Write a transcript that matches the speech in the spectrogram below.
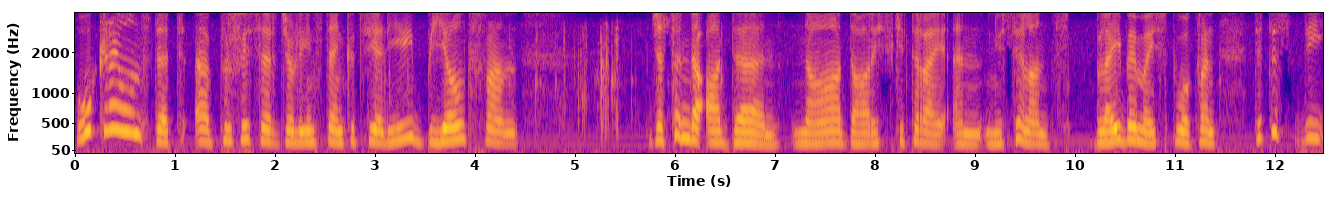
Hoe kry ons dit, uh, professor Jolien Stein Kutsie, hierdie beeld van Jacinda Ardern na daardie skietery in Nieu-Seeland bly by my spook want dit is die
